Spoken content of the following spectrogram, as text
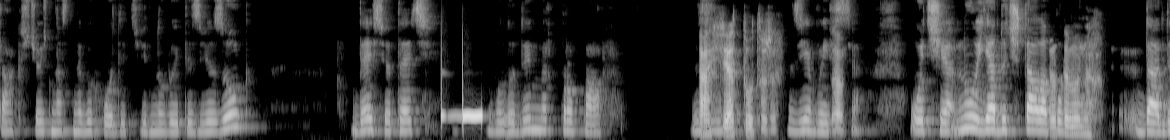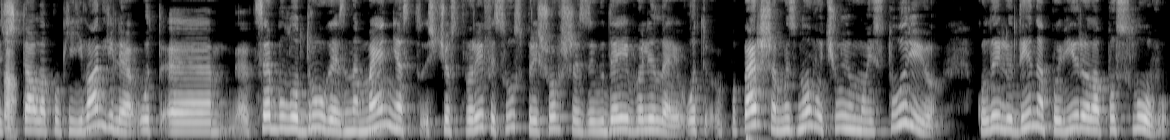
Так, щось в нас не виходить відновити зв'язок. Десь отець Володимир пропав. Так, З'яв- я тут уже. З'явився. Отже, ну я дочитала Що по мене? да, дочитала поки Євангелія. От е, це було друге знамення, що створив Ісус, прийшовши з Іудеї в Галілею. От, по-перше, ми знову чуємо історію, коли людина повірила по слову.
